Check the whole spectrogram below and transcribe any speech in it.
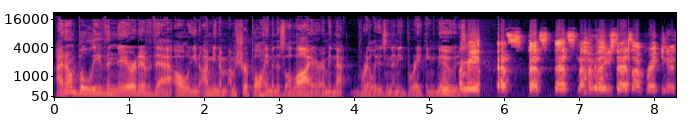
I don't believe the narrative that oh you know I mean I'm, I'm, sure Paul Heyman is a liar. I mean that really isn't any breaking news. I mean that's that's that's not like you said. It's not breaking news.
